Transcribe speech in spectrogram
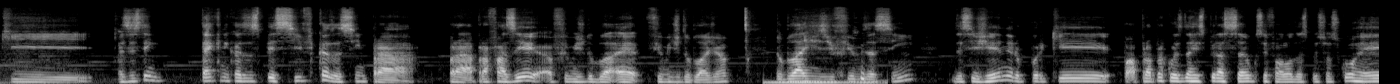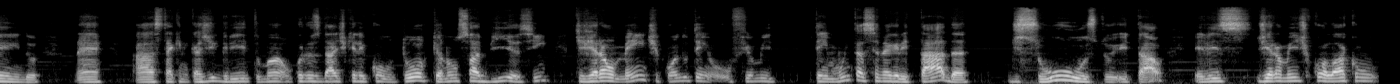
que existem técnicas específicas assim para para fazer filmes de dubla, é, filme de dublagem, ó, dublagens de filmes assim desse gênero, porque a própria coisa da respiração que você falou das pessoas correndo, né? as técnicas de grito. Uma curiosidade que ele contou, que eu não sabia, assim, que geralmente quando tem o filme tem muita cena gritada, de susto e tal, eles geralmente colocam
